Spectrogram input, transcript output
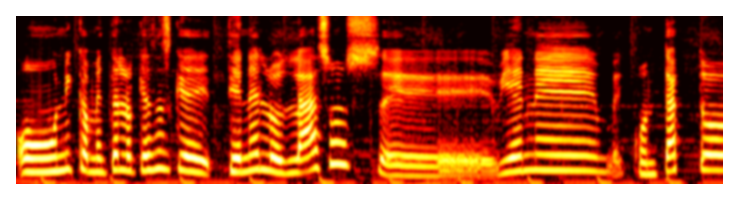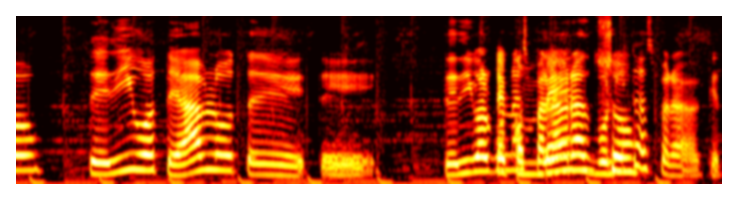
o únicamente lo que hace es que tiene los lazos, eh, viene, contacto, te digo, te hablo, te, te, te digo algunas palabras bonitas para que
